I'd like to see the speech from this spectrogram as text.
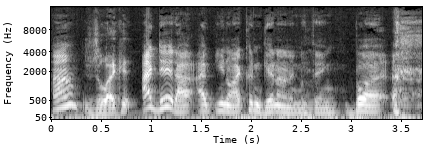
huh Did you like it? i did I, I you know i couldn't get on anything but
